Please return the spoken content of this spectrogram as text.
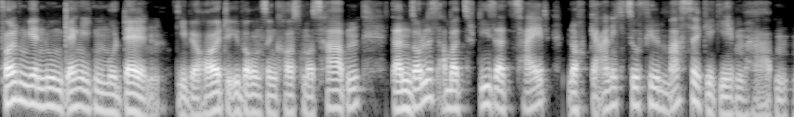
Folgen wir nun gängigen Modellen, die wir heute über unseren Kosmos haben, dann soll es aber zu dieser Zeit noch gar nicht so viel Masse gegeben haben,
